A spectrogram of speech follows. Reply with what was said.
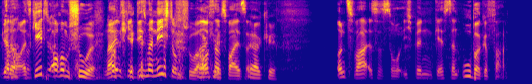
Genau, es geht auch um Schuhe. Nein, es geht diesmal nicht um Schuhe, ausnahmsweise. Ja, okay. Und zwar ist es so, ich bin gestern Uber gefahren.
